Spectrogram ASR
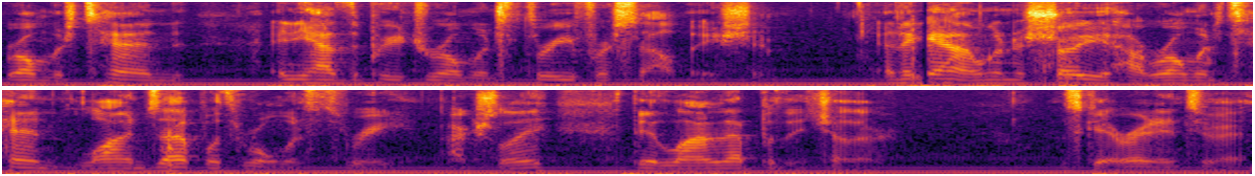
Romans 10, and you have to preach Romans 3 for salvation. And again, I'm going to show you how Romans 10 lines up with Romans 3. Actually, they line up with each other. Let's get right into it.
